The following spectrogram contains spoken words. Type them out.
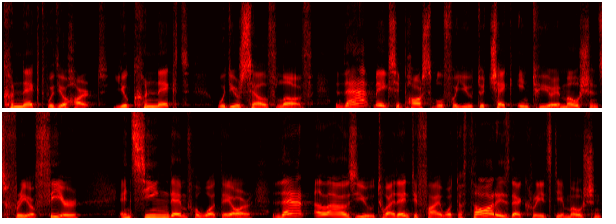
connect with your heart. You connect with your self love. That makes it possible for you to check into your emotions free of fear and seeing them for what they are. That allows you to identify what the thought is that creates the emotion.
